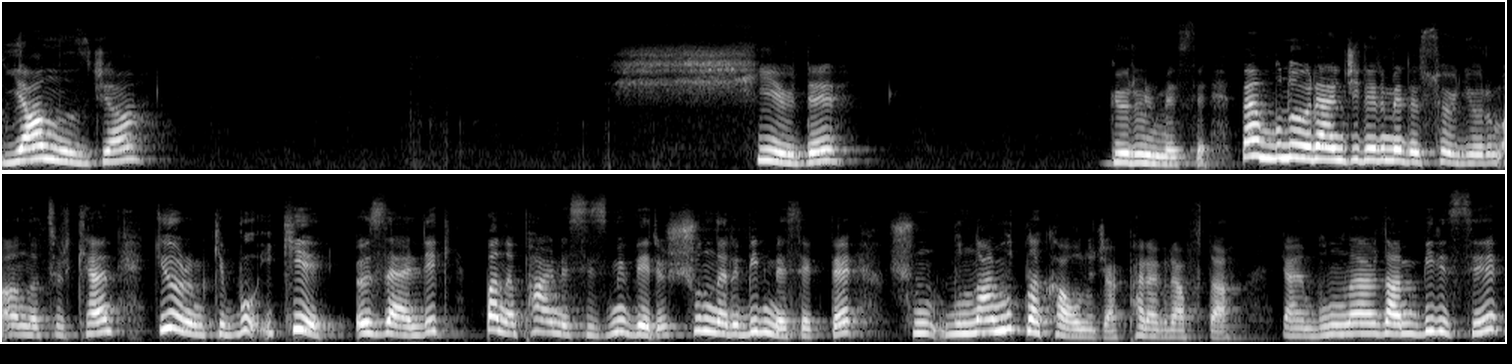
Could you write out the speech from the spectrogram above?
yalnızca şiirde görülmesi. Ben bunu öğrencilerime de söylüyorum anlatırken. Diyorum ki bu iki özellik bana parnasizmi verir. Şunları bilmesek de şun, bunlar mutlaka olacak paragrafta. Yani bunlardan birisi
